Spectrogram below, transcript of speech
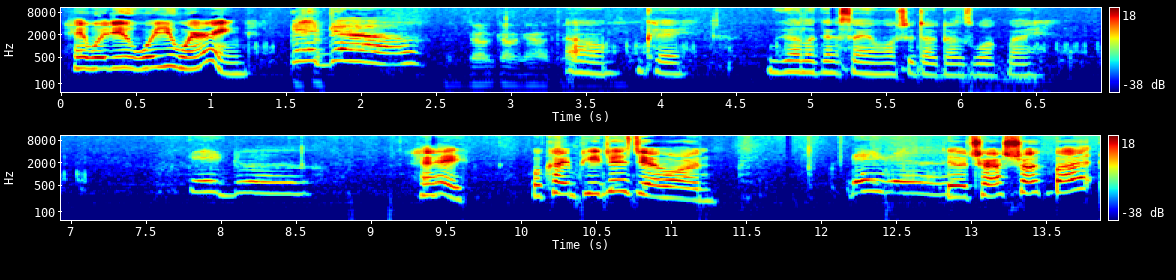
Hey, what are you what are you wearing? Don't go out there. Oh, okay. We gotta look outside and watch the dog dogs walk by. Hey, what kind of PJs do you have on? Do you have a trash truck butt?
